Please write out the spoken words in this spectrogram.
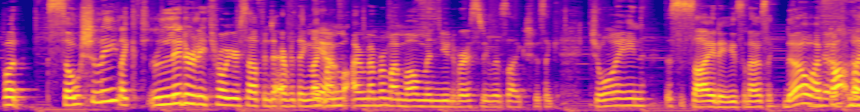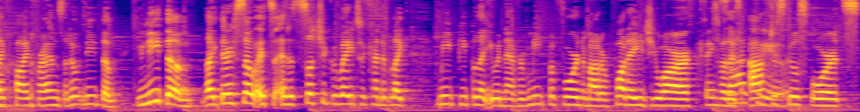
but socially, like literally throw yourself into everything. Like yeah. my, I remember my mom in university was like, she was like, join the societies, and I was like, no, I've got like five friends. I don't need them. You need them. Like they're so. It's it's such a good way to kind of like meet people that you would never meet before, no matter what age you are. Exactly. So it's after school sports,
